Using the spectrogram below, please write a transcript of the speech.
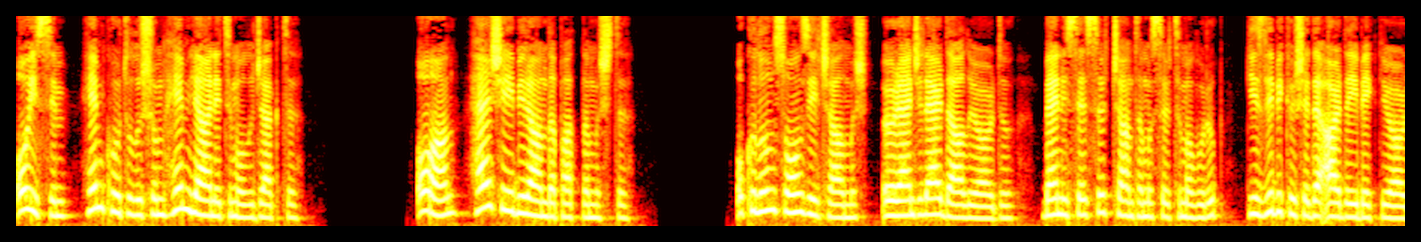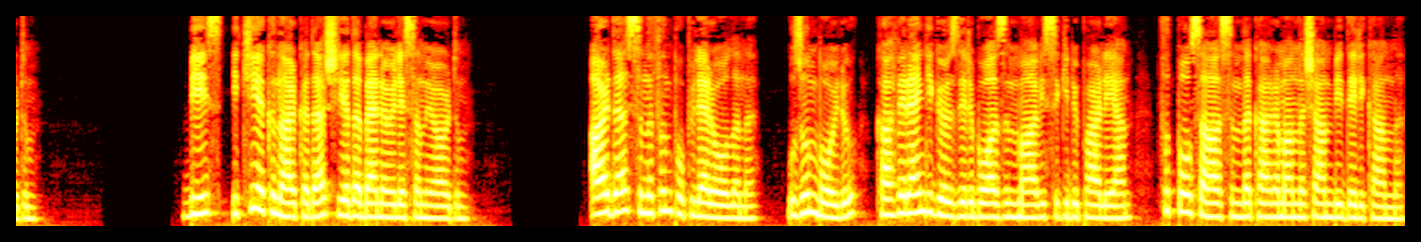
O isim, hem kurtuluşum hem lanetim olacaktı. O an, her şey bir anda patlamıştı. Okulun son zil çalmış, öğrenciler dağılıyordu, ben ise sırt çantamı sırtıma vurup, gizli bir köşede Arda'yı bekliyordum. Biz, iki yakın arkadaş ya da ben öyle sanıyordum. Arda sınıfın popüler oğlanı, uzun boylu, kahverengi gözleri boğazın mavisi gibi parlayan, futbol sahasında kahramanlaşan bir delikanlı.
